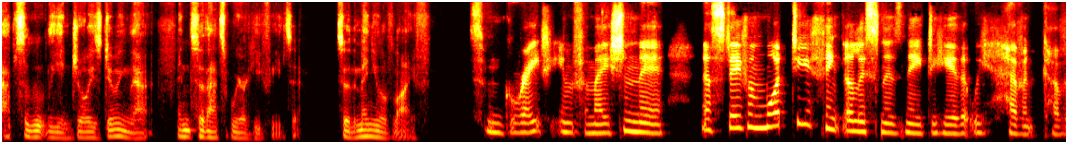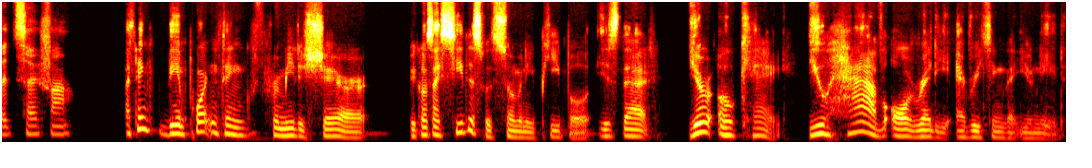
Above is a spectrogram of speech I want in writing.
absolutely enjoys doing that. And so that's where he feeds it. So the menu of life. Some great information there. Now, Steven, what do you think the listeners need to hear that we haven't covered so far? I think the important thing for me to share because I see this with so many people, is that you're okay. You have already everything that you need.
